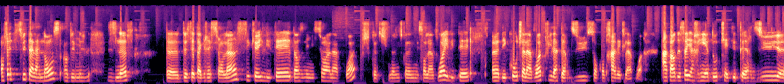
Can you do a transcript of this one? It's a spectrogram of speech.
en fait suite à l'annonce en 2019 euh, de cette agression là c'est qu'il était dans une émission à la voix. Je connais, je connais l'émission La Voix. Il était un des coachs à la voix puis il a perdu son contrat avec la voix. À part de ça il y a rien d'autre qui a été perdu. Euh,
